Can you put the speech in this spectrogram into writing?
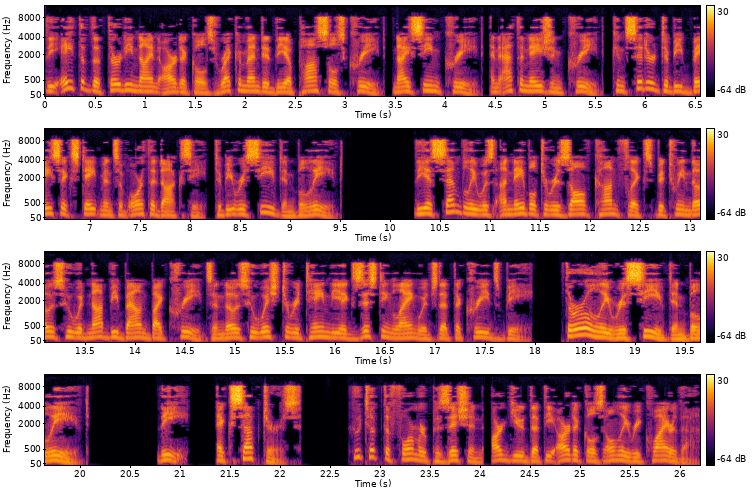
The eighth of the Thirty-Nine Articles recommended the Apostles' Creed, Nicene Creed, and Athanasian Creed, considered to be basic statements of orthodoxy, to be received and believed. The Assembly was unable to resolve conflicts between those who would not be bound by creeds and those who wished to retain the existing language that the creeds be "...thoroughly received and believed." The «acceptors» who took the former position, argued that the articles only require the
